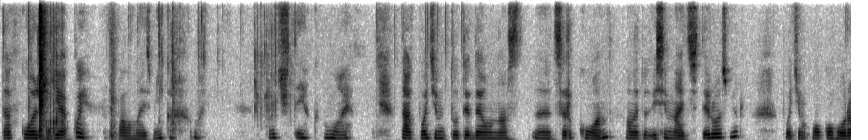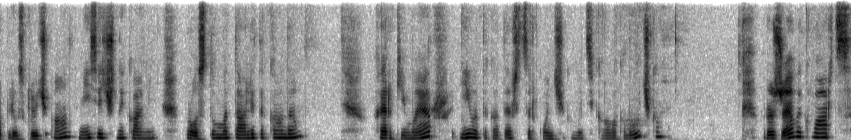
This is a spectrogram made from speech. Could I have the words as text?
Також є. Ой, впала моя змійка. Ой, бачите, як буває. Так, потім тут іде у нас е, циркон, але тут 18 розмір. Потім око гора плюс ключ Анг, місячний камінь. Просто в металі така, да? Херкімер і от така теж з циркончиками цікава каблучка. Рожевий кварц.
